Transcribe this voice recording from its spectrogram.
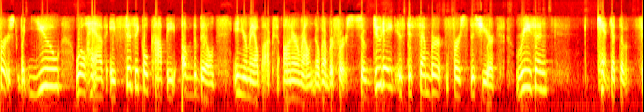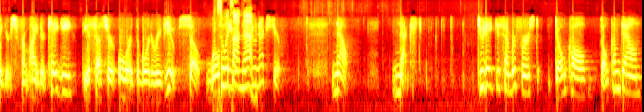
1st, but you will have a physical copy of the bill in your mailbox on or around November 1st. So due date is December 1st this year. Reason can't get the figures from either Kaegi, the assessor, or the board of review. So we'll So see it's what on them. do next year. Now, next due date December first. Don't call. Don't come down.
